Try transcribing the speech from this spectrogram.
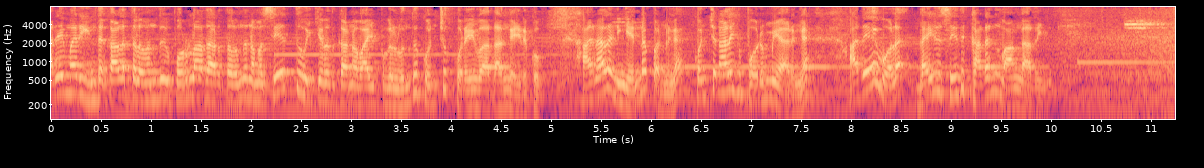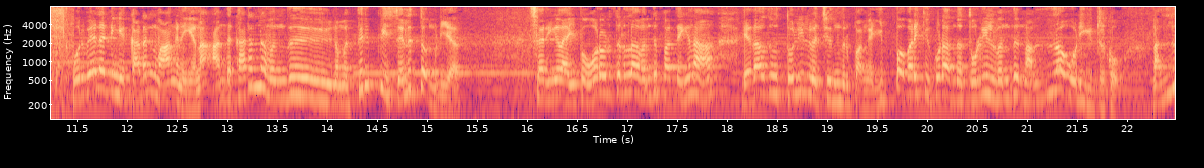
அதே மாதிரி இந்த காலத்தில் வந்து பொருளாதாரத்தை வந்து நம்ம சேர்த்து வைக்கிறதுக்கான வாய்ப்புகள் வந்து கொஞ்சம் குறைவாக தாங்க இருக்கும். அதனால நீங்கள் என்ன பண்ணுங்க? கொஞ்ச நாளைக்கு பொறுமையா இருங்க. அதே போல் தயவு செய்து கடன் வாங்காதீங்க. ஒருவேளை நீங்க கடன் வாங்குனீங்கன்னா அந்த கடனை வந்து நம்ம திருப்பி செலுத்த முடியாது. சரிங்களா? இப்போ ஒரு ஒருத்தர்லாம் வந்து பார்த்தீங்கன்னா ஏதாவது தொழில் வச்சுருந்துருப்பாங்க. இப்போ வரைக்கும் கூட அந்த தொழில் வந்து நல்லா ஓடிக்கிட்டு இருக்கும் நல்ல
